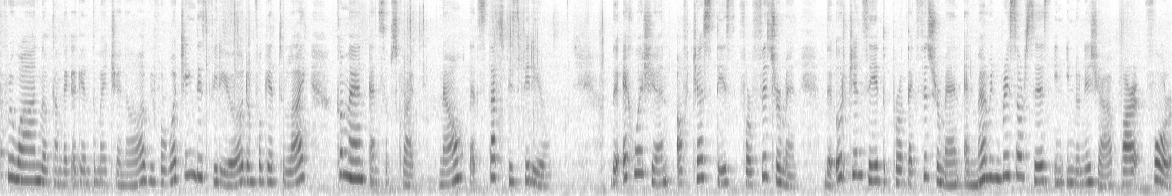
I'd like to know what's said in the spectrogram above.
everyone, welcome back again to my channel. Before watching this video, don't forget to like, comment, and subscribe. Now, let's start this video. The equation of justice for fishermen, the urgency to protect fishermen and marine resources in Indonesia, Part 4.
